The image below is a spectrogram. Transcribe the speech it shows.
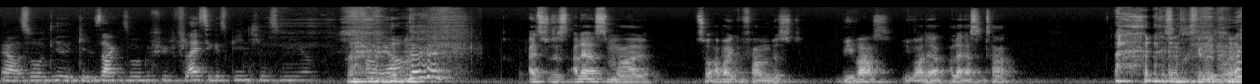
Ja, so, die ge- sagen so gefühlt fleißiges Bienchen zu mir. Aber ja. Als du das allererste Mal zur Arbeit gefahren bist, wie war's? Wie war der allererste Tag? Das interessiert mich mal.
